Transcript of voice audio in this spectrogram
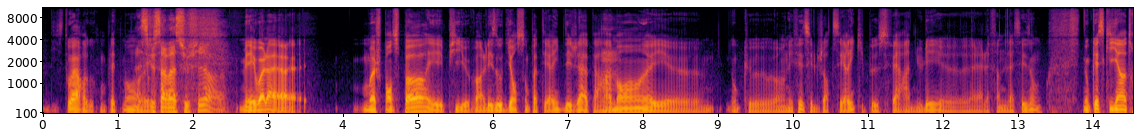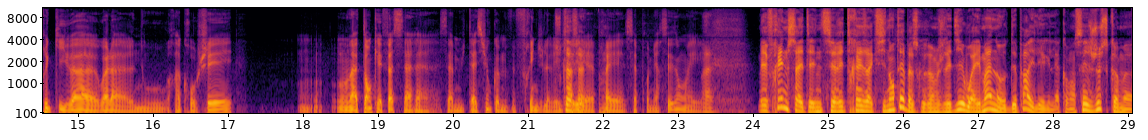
d'histoires complètement. est-ce euh, que ça va suffire? Mais voilà, moi je pense pas. Et puis, ben, les audiences sont pas terribles déjà apparemment. Et euh, donc, en effet, c'est le genre de série qui peut se faire annuler à la fin de la saison. Donc, est-ce qu'il y a un truc qui va, voilà, nous raccrocher? On, on attend qu'elle fasse sa, sa mutation comme Fringe l'avait fait, fait. après sa première saison. Et, Ouais. Mais Fringe, ça a été une série très accidentée parce que, comme je l'ai dit, Wyman, au départ, il, est- il a commencé juste comme euh,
